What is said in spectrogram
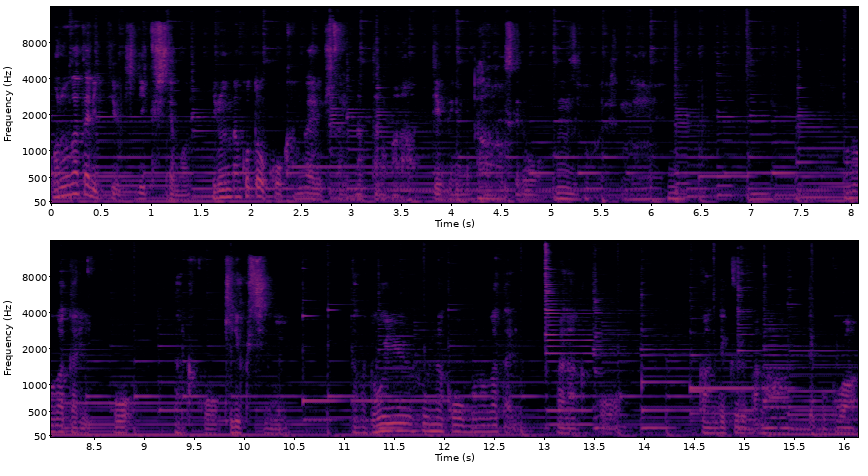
物語っていう切り口でもいろんなことをこう考える機会になったのかなっていうふうに思ったんですけど、うん。そうですね。物語をなんかこう切り口になんかどういうふうなこう物語がなんかこう浮かんでくるかなって僕は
